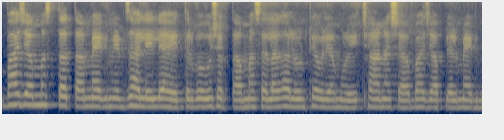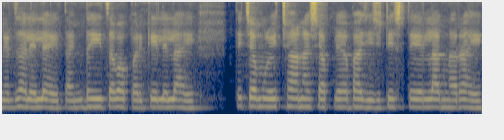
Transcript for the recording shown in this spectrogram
भाज्या मस्त आता मॅग्नेट झालेल्या आहेत. तर बघू शकता मसाला घालून ठेवल्यामुळे छान अशा भाज्या आपल्याला मॅग्नेट झालेल्या आहेत आणि दहीचा वापर केलेला आहे. त्याच्यामुळे छान अशा आपल्या भाजीची टेस्ट लागणार आहे.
